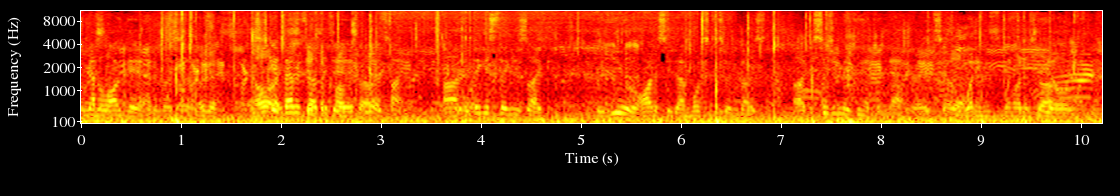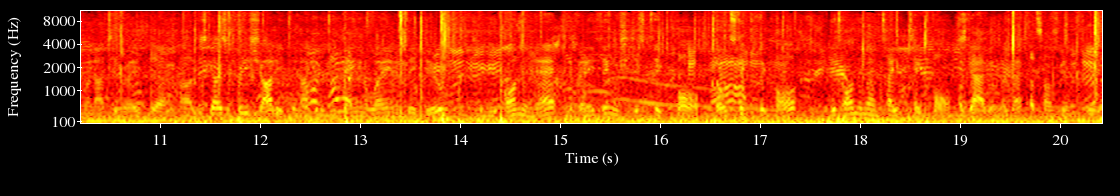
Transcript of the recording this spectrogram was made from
we got a long day ahead of us. So Okay. Let's I'll just get better get throughout the the, day. clubs out. Yeah, it's fine. Uh, the biggest thing is like for you, honestly, that I'm most concerned about is uh, decision making at the net, right? So Yeah. when, when When to to deal and when, when not to, right? Yeah. Uh, these guys are pretty shoddy. They're not going to be banging away, and if they do, it's going to be on the net. And if anything, we should just take the ball. Don't stick to the call. If it's on the net, tight, take the ball. Stab it, okay? That sounds good. There you go.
